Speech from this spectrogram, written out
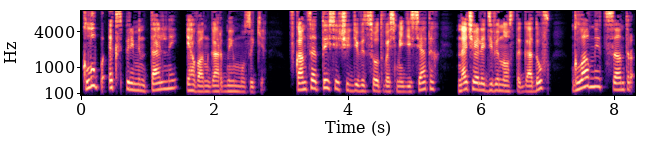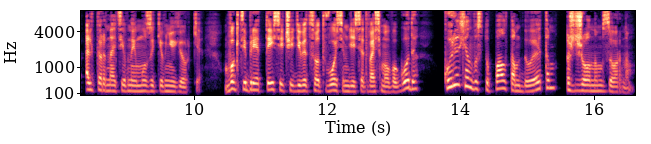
клуб экспериментальной и авангардной музыки. В конце 1980-х, начале 90-х годов главный центр альтернативной музыки в Нью-Йорке. В октябре 1988 года Курюхин выступал там дуэтом с Джоном Зорном.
